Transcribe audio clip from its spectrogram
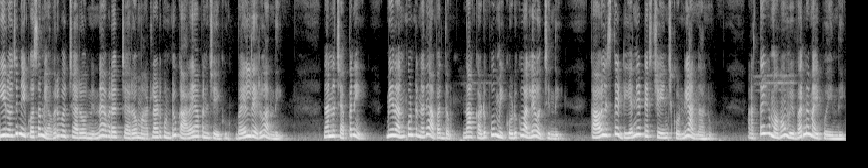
ఈరోజు నీకోసం ఎవరు వచ్చారో నిన్న ఎవరు వచ్చారో మాట్లాడుకుంటూ కాలయాపన చేయకు బయలుదేరు అంది. నన్ను చెప్పని మీరు అనుకుంటున్నది అబద్ధం. నా కడుపు మీ కొడుకు వల్లే వచ్చింది. కావలిస్తే డిఎన్ఏ టెస్ట్ చేయించుకోండి అన్నాను. అత్తయ్య మొహం వివర్ణమైపోయింది.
